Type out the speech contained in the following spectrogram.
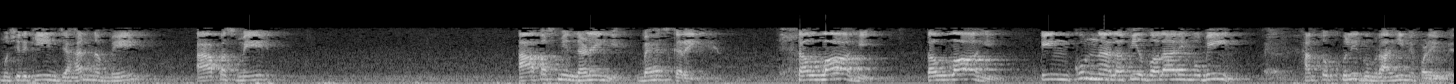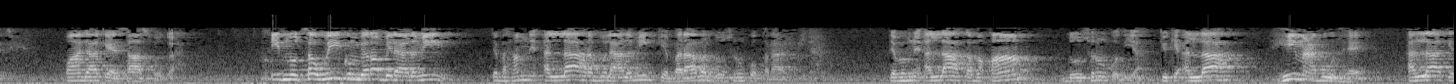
مشرقین جہنم میں آپس میں آپس میں لڑیں گے، بحث کریں گے۔ تاللہ تاللہ، ان كنا لفی ضلال مبین۔ ہم تو کھلی گمراہی میں پڑے ہوئے تھے۔ وہاں جا کے احساس ہوگا۔ ابن نسویکم برب العالمین۔ جب ہم نے اللہ رب العالمین کے برابر دوسروں کو قرار دیا۔ جب ہم نے اللہ کا مقام دوسروں کو دیا، کیونکہ اللہ ہی معبود ہے، اللہ کے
